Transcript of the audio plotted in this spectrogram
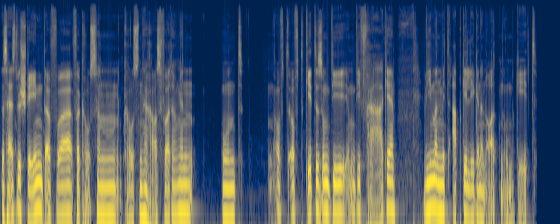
Das heißt, wir stehen da vor, großen, großen Herausforderungen und oft, oft geht es um die, um die Frage, wie man mit abgelegenen Orten umgeht.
